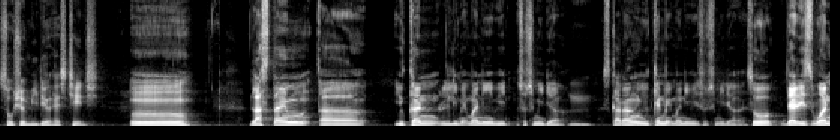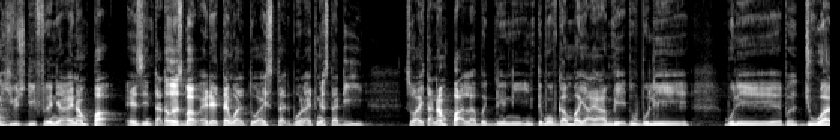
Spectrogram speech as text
social media has changed? Mm, last time uh, you can't really make money with social media. Mm. Sekarang you can make money with social media. So there is one huge difference yang I nampak as in tak tahu lah sebab at that time waktu I start pun I tengah study. So I tak nampak lah benda ni in term of gambar yang I ambil tu boleh boleh apa jual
